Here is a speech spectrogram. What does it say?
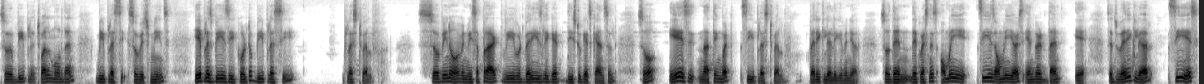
So b plus 12 more than b plus c. So which means a plus b is equal to b plus c plus 12 so we know when we subtract, we would very easily get these two gets cancelled. So A is nothing but C plus 12, very clearly given here. So then the question is how many, C is how many years younger than A. So it's very clear C is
